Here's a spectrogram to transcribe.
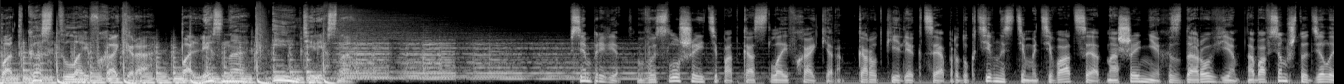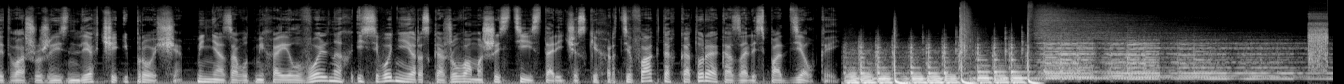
Подкаст лайфхакера. Полезно и интересно. Всем привет! Вы слушаете подкаст лайфхакера. Короткие лекции о продуктивности, мотивации, отношениях, здоровье, обо всем, что делает вашу жизнь легче и проще. Меня зовут Михаил Вольных, и сегодня я расскажу вам о шести исторических артефактах, которые оказались подделкой.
